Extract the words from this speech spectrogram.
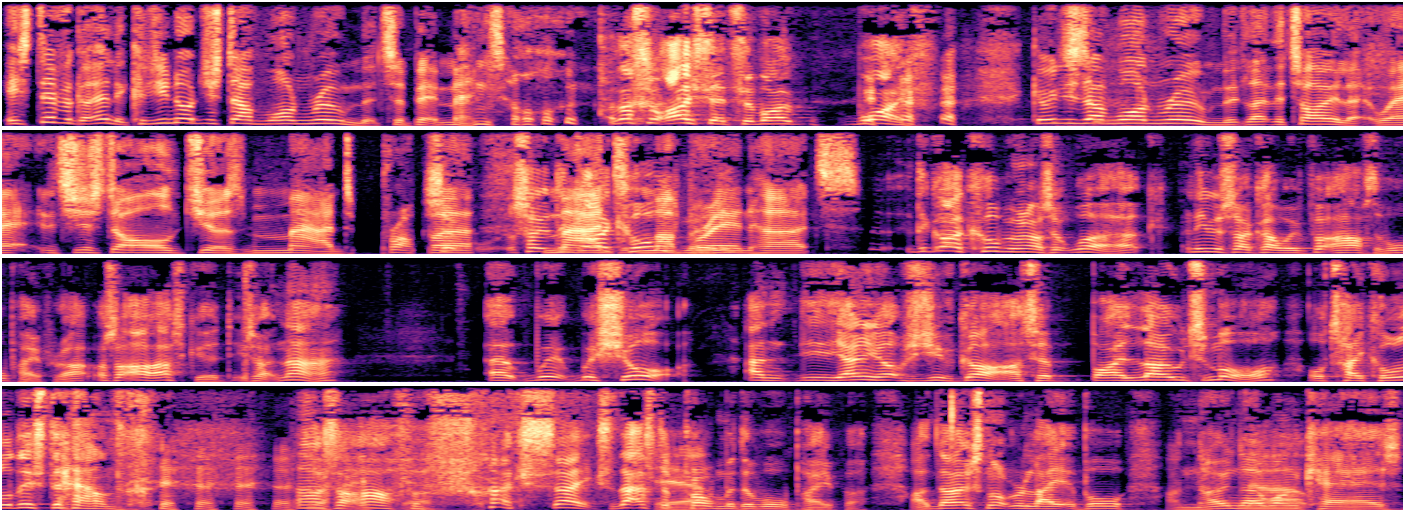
it's difficult, isn't it? Could you not just have one room that's a bit mental? That's what I said to my wife. Can we just have one room that, like the toilet, where it's just all just mad, proper So- so the guy mad? called my me- brain hurts. the guy called me when I was at work, and he was like, "Oh, we've put half the wallpaper up." I was like, "Oh, that's good." He's like, "Nah, uh, we're we're short." And the only options you've got are to buy loads more or take all of this down. I was like, oh, for fuck's sake. So that's the Yeah. problem with the wallpaper. I know it's not relatable. I know no, No. one cares.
